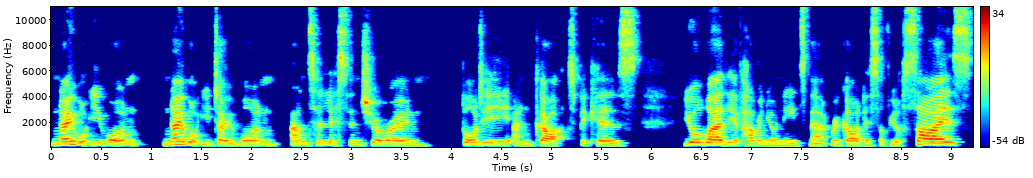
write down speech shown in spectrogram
know what you want, know what you don't want, and to listen to your own body and gut because you're worthy of having your needs met regardless of your size.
